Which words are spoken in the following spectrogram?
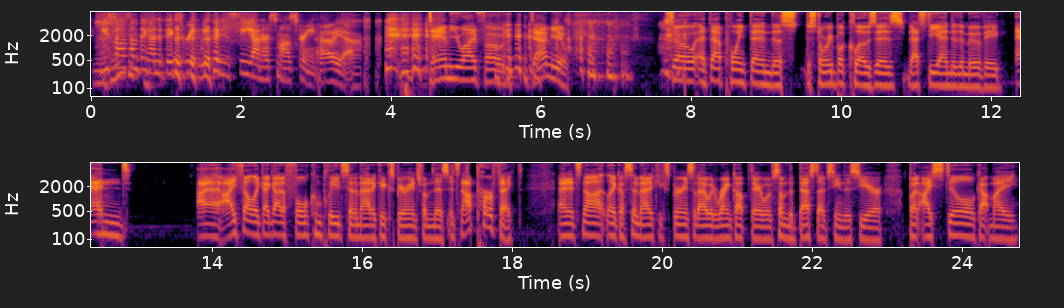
You saw something on the big screen we couldn't see on our small screen. Oh yeah. Damn you, iPhone. Damn you. So at that point, then the, the storybook closes. That's the end of the movie. And I, I felt like I got a full, complete cinematic experience from this. It's not perfect, and it's not like a cinematic experience that I would rank up there with some of the best I've seen this year. But I still got my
